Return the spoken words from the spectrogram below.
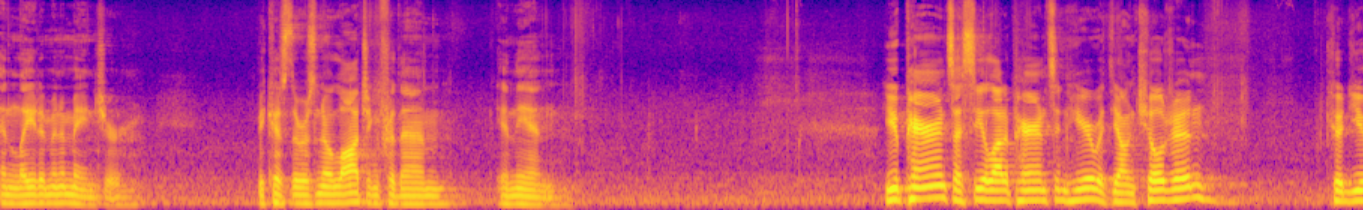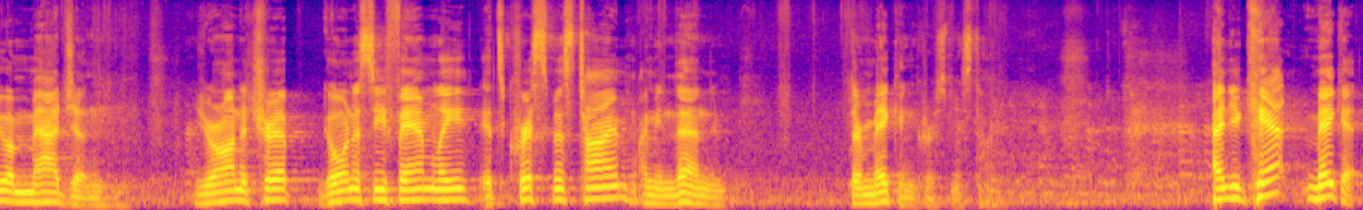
and laid him in a manger because there was no lodging for them in the inn. You parents, I see a lot of parents in here with young children. Could you imagine? You're on a trip, going to see family, it's Christmas time. I mean, then they're making Christmas time. And you can't make it.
